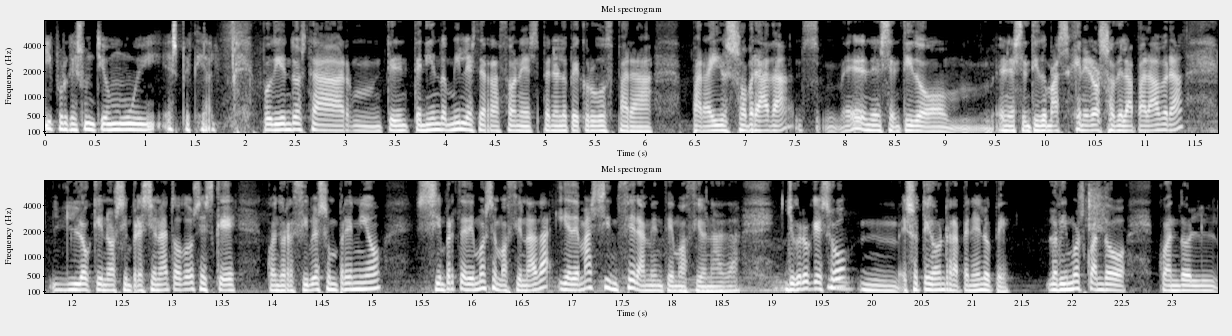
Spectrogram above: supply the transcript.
y porque es un tío muy especial. pudiendo estar mm, te- teniendo miles de razones Penélope Cruz para, para ir sobrada en el sentido mm, en el sentido más generoso de la palabra lo que nos impresiona a todos es que cuando recibes un premio siempre te vemos emocionada y además sinceramente emocionada yo creo que eso mm, eso te honra Penélope lo vimos cuando, cuando, el-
